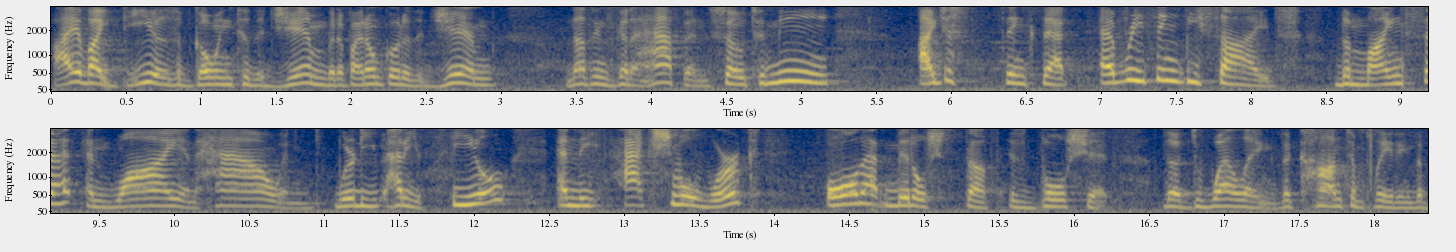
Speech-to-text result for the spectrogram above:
I have ideas of going to the gym, but if I don't go to the gym, nothing's gonna happen. So to me, I just think that everything besides the mindset and why and how and where do you how do you feel and the actual work, all that middle stuff is bullshit. The dwelling, the contemplating, the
